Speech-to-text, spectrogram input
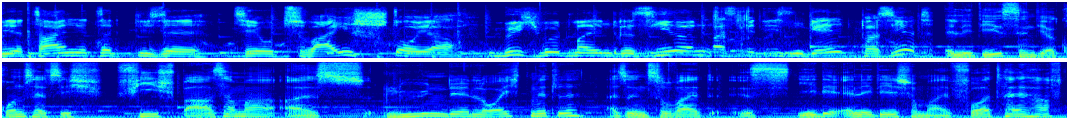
Wir zahlen jetzt diese CO2-Steuer. Mich würde mal interessieren, was mit diesem Geld passiert. LEDs sind ja grundsätzlich viel sparsamer als glühende Leuchtmittel. Also insoweit ist jede LED schon mal vorteilhaft.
